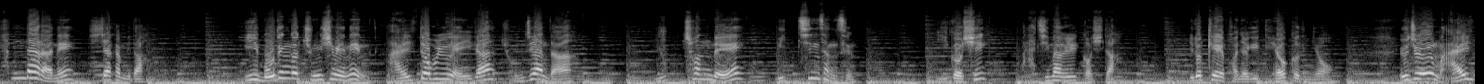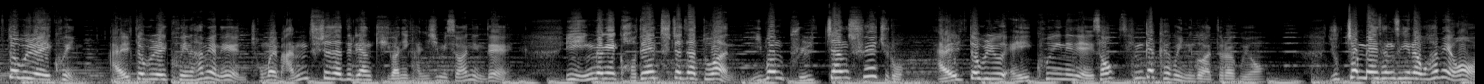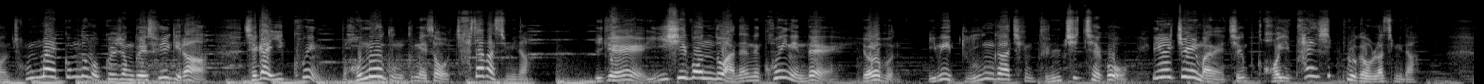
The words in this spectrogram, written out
한 달 안에 시작합니다. 이 모든 것 중심에는 RWA가 존재한다. 6,000배의 미친 상승. 이것이 마지막일 것이다. 이렇게 번역이 되었거든요. 요즘 RWA 코인, RWA 코인 하면은 정말 많은 투자자들이랑 기관이 관심 있어 하는데 이 익명의 거대 투자자 또한 이번 불장 수혜주로 RWA 코인에 대해서 생각하고 있는 것 같더라고요. 6,000배 상승이라고 하면 정말 꿈도 못 꿀 정도의 수익이라 제가 이 코인 너무 궁금해서 찾아봤습니다. 이게 20원도 안 하는 코인인데 여러분 이미 누군가 지금 눈치채고 일주일 만에 지금 거의 80%가 올랐습니다.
